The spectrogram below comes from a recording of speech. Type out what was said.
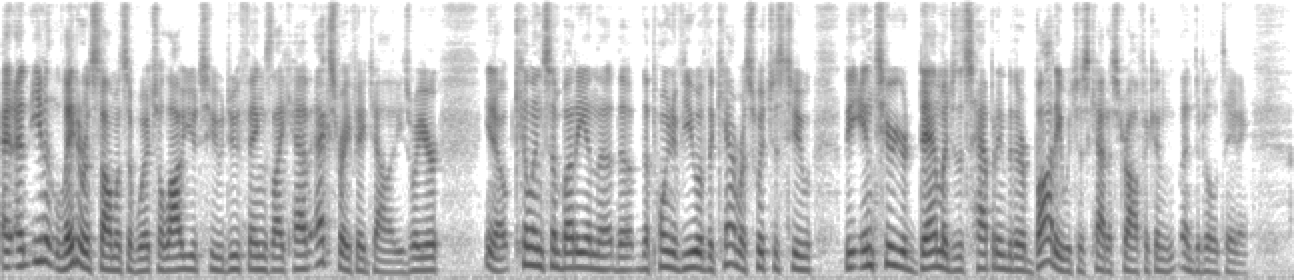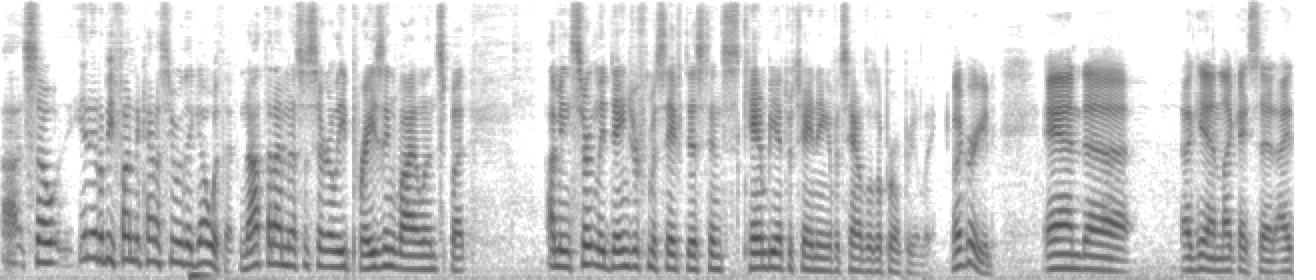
And, and even later installments of which allow you to do things like have X-ray fatalities, where you're, you know, killing somebody and the, the, the point of view of the camera switches to the interior damage that's happening to their body, which is catastrophic and, and debilitating. Uh, so it, it'll be fun to kind of see where they go with it. Not that I'm necessarily praising violence, but I mean, certainly danger from a safe distance can be entertaining if it's handled appropriately. Agreed. And uh, again, like I said, I,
